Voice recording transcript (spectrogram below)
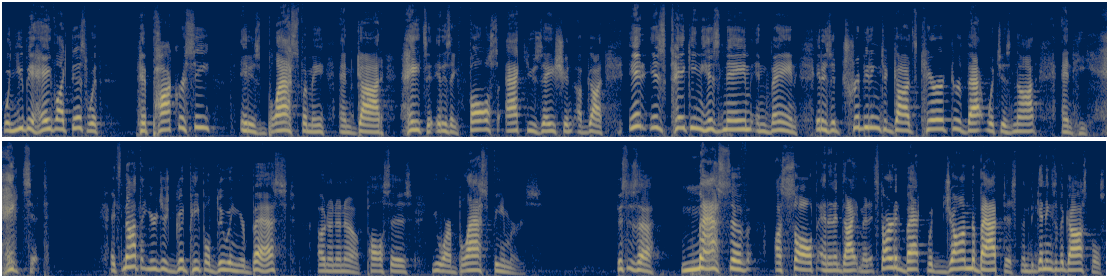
when you behave like this with hypocrisy, it is blasphemy and God hates it. It is a false accusation of God. It is taking his name in vain. It is attributing to God's character that which is not, and he hates it. It's not that you're just good people doing your best. Oh, no, no, no. Paul says you are blasphemers. This is a massive assault and an indictment. It started back with John the Baptist, in the beginnings of the Gospels.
